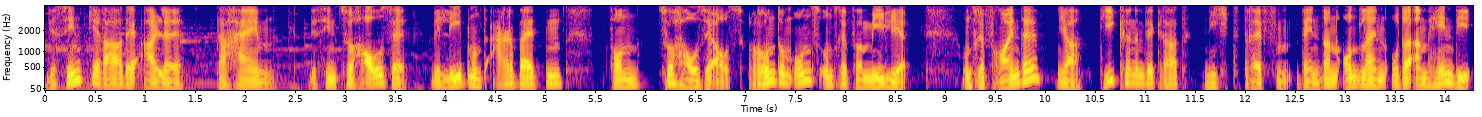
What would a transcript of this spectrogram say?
Wir sind gerade alle daheim. Wir sind zu Hause. Wir leben und arbeiten von zu Hause aus. Rund um uns unsere Familie. Unsere Freunde, ja, die können wir gerade nicht treffen, wenn dann online oder am Handy.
